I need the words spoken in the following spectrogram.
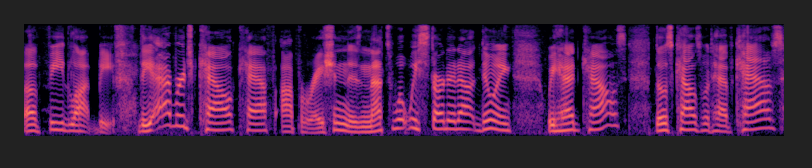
of feedlot beef. The average cow-calf operation, is, and that's what we started out doing. We had cows, those cows would have calves,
